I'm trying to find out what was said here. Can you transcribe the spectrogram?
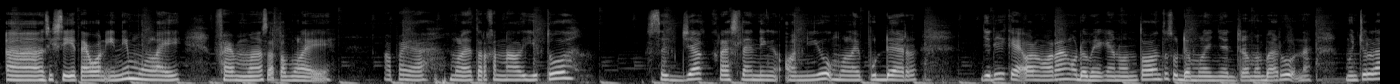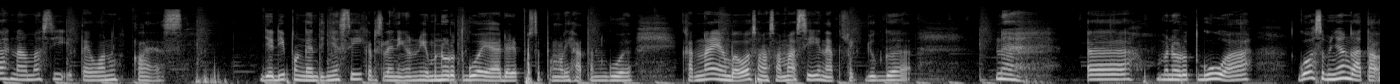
Uh, si Itaewon ini mulai famous atau mulai apa ya, mulai terkenal gitu sejak Crash Landing on You mulai pudar. Jadi kayak orang-orang udah banyak yang nonton terus udah mulainya drama baru. Nah muncullah nama si Itaewon Class. Jadi penggantinya sih Crash Landing on You menurut gue ya dari penglihatan gue karena yang bawa sama-sama si Netflix juga. Nah uh, menurut gue gue sebenarnya nggak tahu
